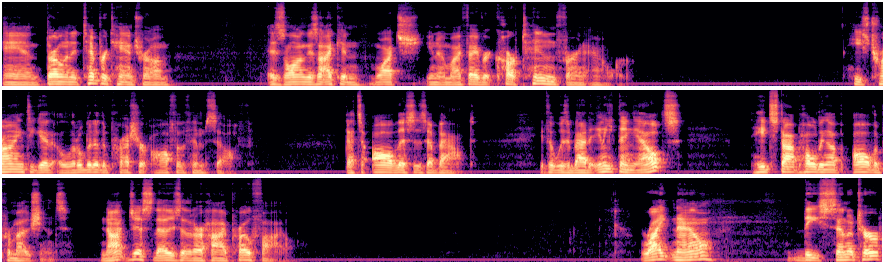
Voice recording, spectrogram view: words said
and throwing a temper tantrum as long as I can watch, you know, my favorite cartoon for an hour. He's trying to get a little bit of the pressure off of himself. That's all this is about. If it was about anything else, he'd stop holding up all the promotions, not just those that are high profile. Right now, the senator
